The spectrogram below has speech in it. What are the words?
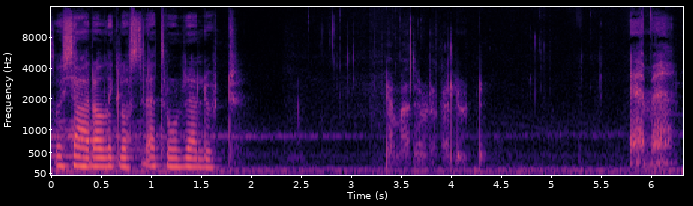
Så kjære alle i jeg tror dere er lurt. Ja, men jeg tror det er lurt. Jeg er med.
